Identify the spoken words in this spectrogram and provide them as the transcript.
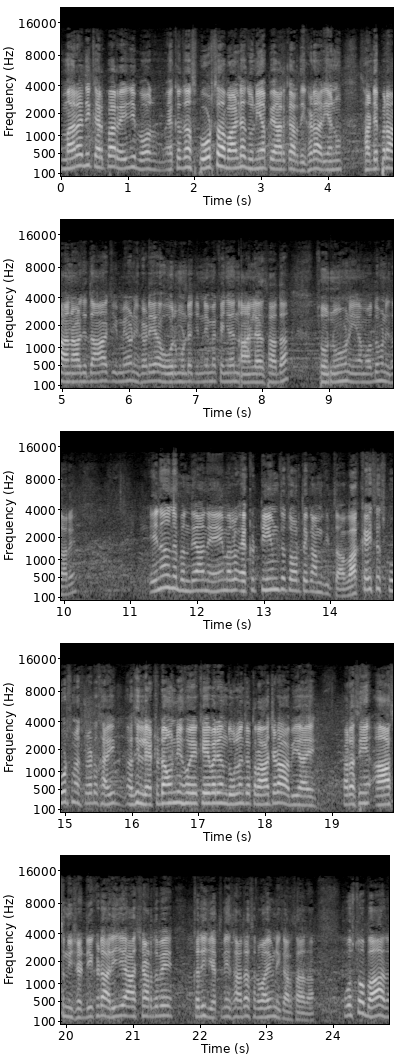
ਮਹਾਰਾਜ ਦੀ ਕਿਰਪਾ ਰਹੀ ਜੀ ਬਹੁਤ। ਇੱਕ ਤਾਂ ਸਪੋਰਟਸ ਦਾ ਵਰਲਡ ਹੈ ਦੁਨੀਆ ਪਿਆਰ ਕਰਦੀ ਖਿਡਾਰੀਆਂ ਨੂੰ। ਸਾਡੇ ਭਰਾ ਨਾਲ ਜਿੱਦਾਂ ਆ ਚੀਮੇ ਹੋਣੀ ਖੜੇ ਆ, ਹੋਰ ਮੁੰਡੇ ਜਿੰਨੇ ਮੈਂ ਕਈਆਂ ਦਾ ਨਾਂ ਲੈ ਸਕਦਾ, ਸੋਨੂ ਹੋਣੀ ਆ ਮੁੱਧ ਹੋਣੀ ਸਾਰੇ। ਇਹਨਾਂ ਨੇ ਬੰਦਿਆਂ ਨੇ ਮਤਲਬ ਇੱਕ ਟੀਮ ਦੇ ਤੌਰ ਤੇ ਕੰਮ ਕੀਤਾ। ਵਾਕਈ ਇੱਥੇ ਸਪੋਰਟਸ ਮੈਸਪਰਟ ਦਿਖਾਈ ਅਸੀਂ ਲੈਟ ਡਾਊਨ ਨਹੀਂ ਹੋਏ, ਕਈ ਵਾਰੀ ਅੰਦੋਲਨ ਚ ਉਤਰਾ ਚੜਾ ਵੀ ਆਏ, ਪਰ ਅਸੀਂ ਆਸ ਨਹੀਂ ਛੱਡੀ। ਖਿਡਾਰੀ ਜੇ ਆਸ ਛੱਡ ਦੇਵੇ, ਕਦੀ ਜਿੱਤ ਨਹੀਂ ਸਕਦਾ ਸਰਵਾਈਵ ਨਹੀਂ ਕਰ ਸਕਦਾ। ਉਸ ਤੋਂ ਬਾਅਦ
